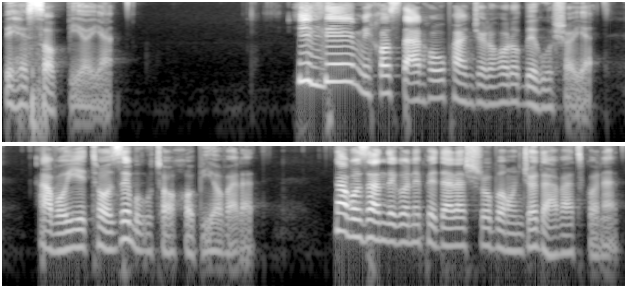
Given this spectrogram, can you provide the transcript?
به حساب بیایند. هیلده می‌خواست درها و پنجره ها را بگشاید. هوای تازه به اتاقها بیاورد. نوازندگان پدرش را به آنجا دعوت کند.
